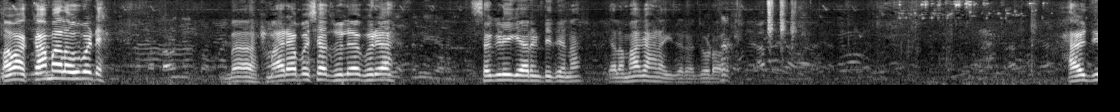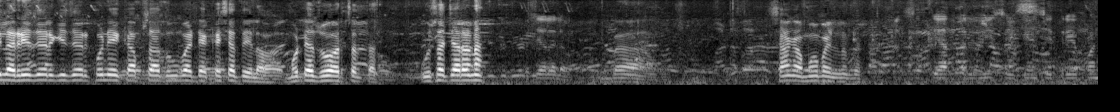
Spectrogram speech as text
मामा कामाला उभं ट्या ब- माऱ्या बशा झुल्या घुऱ्या. सगळी गॅरंटी देणार. त्याला मागा हाणा की जरा जोडावर. हळदीला रेजर गिजर कोणी कापसात उभाट्या कशात लावा मोठ्या जोर चालतात. उसाच्या राणा बर. सांगा मोबाईल नंबर. सत्याहत्तर वीस एक्क्याऐंशी त्रेपन्न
